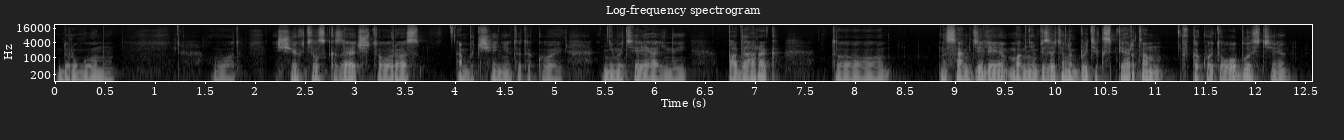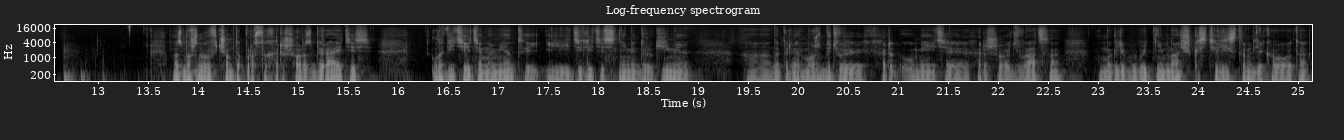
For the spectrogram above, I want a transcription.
другому. Вот. Еще я хотел сказать, что раз обучение это такой нематериальный подарок, то на самом деле вам не обязательно быть экспертом в какой-то области, Возможно, вы в чем-то просто хорошо разбираетесь. Ловите эти моменты и делитесь с ними другими. А, например, может быть, вы умеете хорошо одеваться, вы могли бы быть немножечко стилистом для кого-то,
